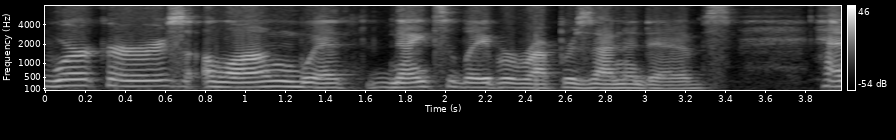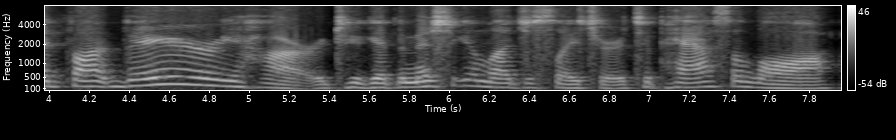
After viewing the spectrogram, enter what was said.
workers along with Knights of Labor representatives had fought very hard to get the Michigan legislature to pass a law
